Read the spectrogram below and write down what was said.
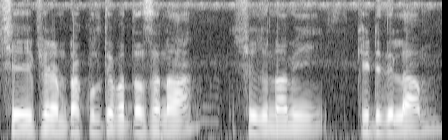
সেই ফ্রেমটা খুলতে পারতেছে না সেই জন্য আমি কেটে দিলাম।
